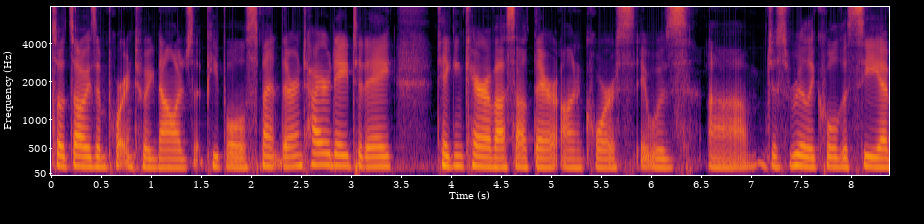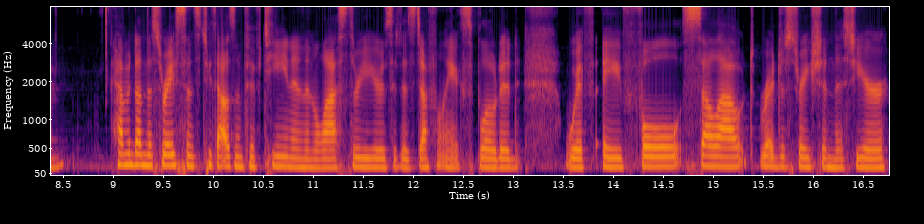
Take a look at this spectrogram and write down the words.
So it's always important to acknowledge that people spent their entire day today taking care of us out there on course. It was um, just really cool to see. I've haven't done this race since 2015, and in the last three years, it has definitely exploded with a full sellout registration this year.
